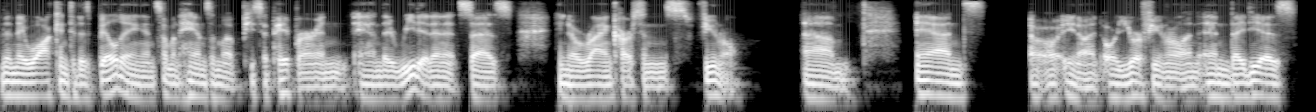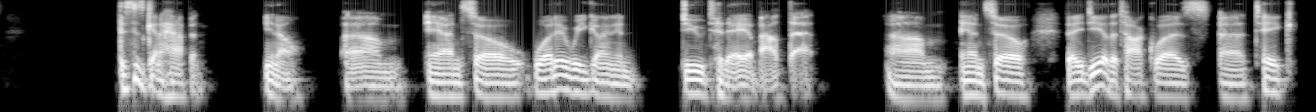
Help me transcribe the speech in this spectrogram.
then they walk into this building and someone hands them a piece of paper and and they read it and it says you know Ryan Carson's funeral. Um and or you know or your funeral. And and the idea is this is going to happen you know? Um and so what are we going to do today about that? Um and so the idea of the talk was uh take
